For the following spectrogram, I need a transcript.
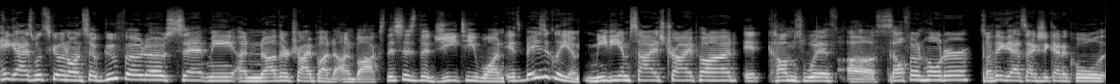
Hey guys, what's going on? So GooFoto sent me another tripod to unbox. This is the GT1. It's basically a medium-sized tripod. It comes with a cell phone holder. So I think that's actually kind of cool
